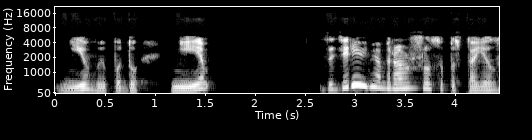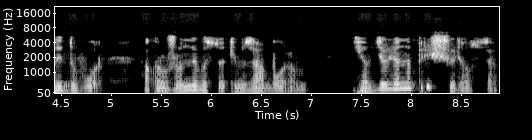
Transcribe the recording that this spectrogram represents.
не выпаду, не... За деревьями обнаружился постоялый двор, окруженный высоким забором. Я удивленно прищурился.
